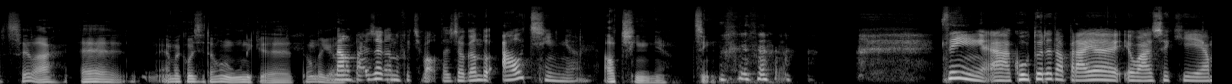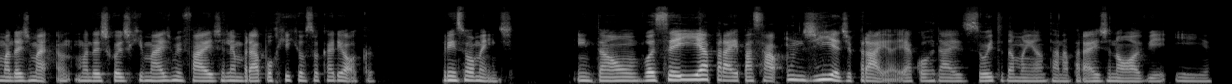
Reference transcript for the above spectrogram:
sei lá, é, é uma coisa tão única, é tão legal. Não tá jogando futebol, tá jogando altinha. Altinha, sim. Sim, a cultura da praia eu acho que é uma das, ma- uma das coisas que mais me faz lembrar por que, que eu sou carioca. Principalmente. Então, você ir à praia passar um dia de praia e acordar às 8 da manhã, tá na praia às 9 e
